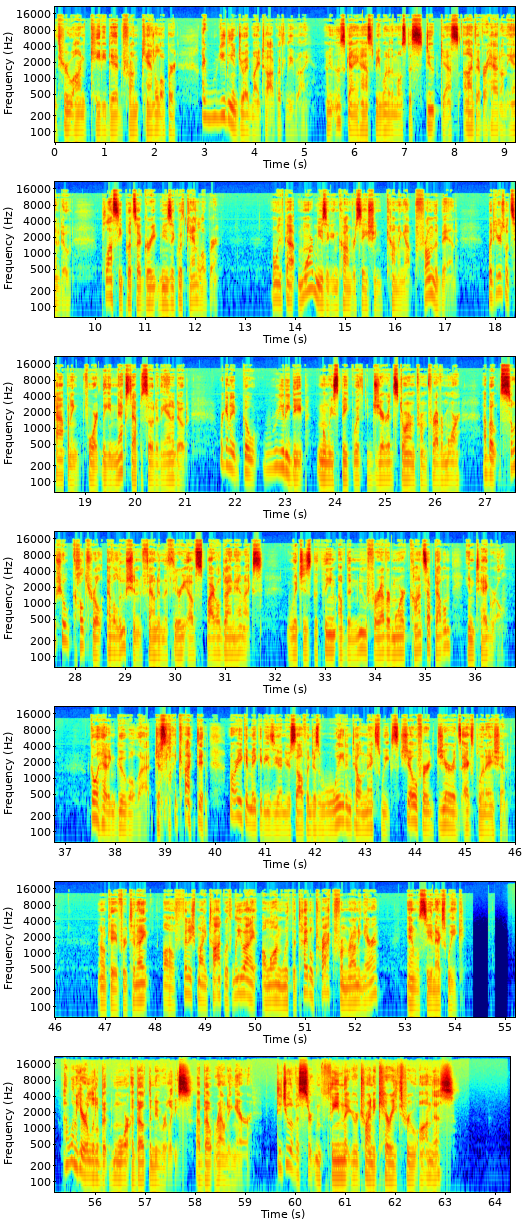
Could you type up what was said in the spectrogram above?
through on Katie Did from Cantalouper. I really enjoyed my talk with Levi. I mean, this guy has to be one of the most astute guests I've ever had on The Antidote. Plus, he puts out great music with Cantalouper. Well, we've got more music and conversation coming up from the band. But here's what's happening for the next episode of The Antidote. We're going to go really deep when we speak with Jared Storm from Forevermore about socio-cultural evolution found in the theory of spiral dynamics, which is the theme of the new Forevermore concept album, Integral. Go ahead and Google that, just like I did. Or you can make it easy on yourself and just wait until next week's show for Jared's explanation. Okay, for tonight, I'll finish my talk with Levi along with the title track from Rounding Error, and we'll see you next week. I want to hear a little bit more about the new release, about Rounding Error. Did you have a certain theme that you were trying to carry through on this?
